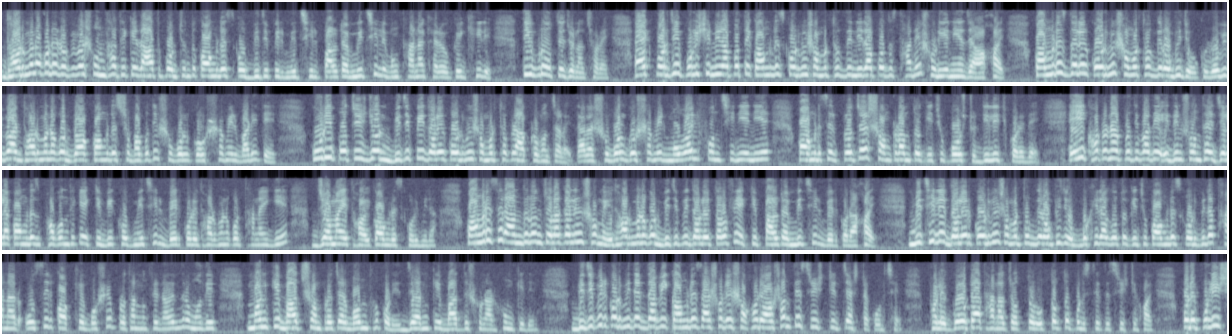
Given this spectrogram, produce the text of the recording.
ধর্মনগরে রবিবার সন্ধ্যা থেকে রাত পর্যন্ত কংগ্রেস ও বিজেপির মিছিল, পাল্টা মিছিল এবং থানা ঘেরাওকে ঘিরে তীব্র উত্তেজনা ছড়ায়। এক পর্যায়ে পুলিশের নিরাপত্তায় কংগ্রেস কর্মী সমর্থকদের নিরাপদ স্থানে সরিয়ে নিয়ে যাওয়া হয়। কংগ্রেস দলের কর্মী সমর্থকদের অভিযোগ, রবিবার ধর্মনগর ব্লক কংগ্রেস সভাপতি সুবল গোস্বামীর বাড়িতে কুড়ি পঁচিশ জন বিজেপি দলের কর্মী সমর্থকরা আক্রমণ চালায়। তারা সুবল গোস্বামীর মোবাইল ফোন ছিনিয়ে নিয়ে কংগ্রেসের প্রচার সংক্রান্ত কিছু পোস্ট ডিলিট করে দেয়। এই ঘটনার প্রতিবাদে এদিন সন্ধ্যায় জেলা কংগ্রেস ভবন থেকে একটি বিক্ষোভ মিছিল বের করে ধর্মনগর থানায় গিয়ে জমায়েত হয় কংগ্রেস কর্মীরা। কংগ্রেসের আন্দোলন চলাকালীন সময়ে ধর্মনগর বিজেপি দলের তরফে একটি পাল্টা মিছিল বের করা হয়। মিছিলে দলের কর্মী সমর্থকদের অভিযোগ, বহিরাগত কিছু কংগ্রেস কর্মীরা থানার ওসির কক্ষে বসে প্রধানমন্ত্রী নরেন্দ্র মোদীর মন কি বাত সম্প্রচার বন্ধ করে জন কি বাত শোনার হুমকি দেন। বিজেপির কর্মীদের দাবি, কংগ্রেস আসলে শহরে অশান্তি সৃষ্টির চেষ্টা করছে। ফলে গোটা থানা চত্বর উত্তপ্ত পরিস্থিতির সৃষ্টি হয়। পরে পুলিশ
